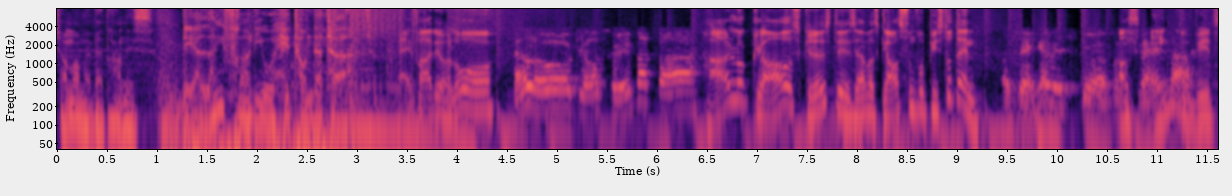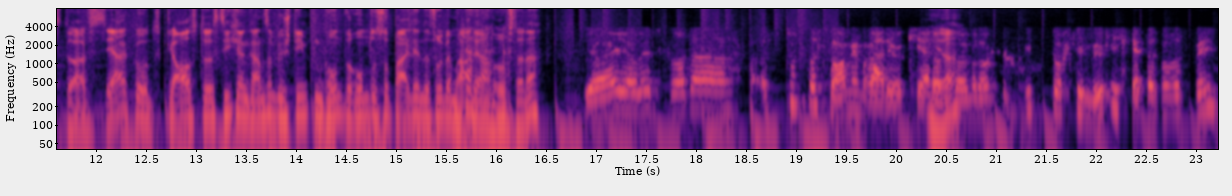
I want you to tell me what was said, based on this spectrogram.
Schauen wir mal, wer dran ist. Der Live-Radio Hit 100er. Live-Radio, hallo. Hallo, Klaus Höber da, Hallo Klaus, grüß dich. Servus Klaus, von wo bist du denn? aus Engerwitzdorf, aus. Engerwitzdorf. Sehr gut. Klaus, du hast sicher einen ganz bestimmten Grund, warum du so bald in der Früh beim Radio anrufst, oder? Ja, ich habe jetzt gerade einen einen super Song im Radio gehört Ja. und da habe ich mir gedacht, es gibt doch die Möglichkeit, dass man was bringt.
